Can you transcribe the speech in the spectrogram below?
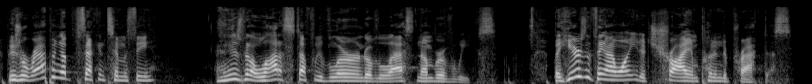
Because we're wrapping up 2 Timothy, and there's been a lot of stuff we've learned over the last number of weeks. But here's the thing I want you to try and put into practice.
